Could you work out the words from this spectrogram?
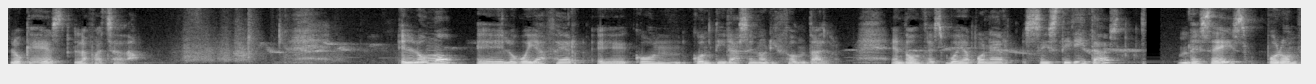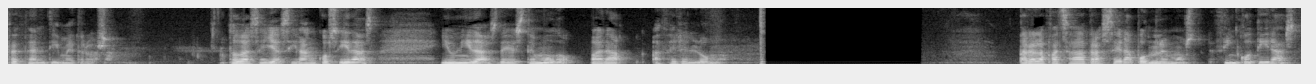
lo que es la fachada. El lomo eh, lo voy a hacer eh, con, con tiras en horizontal. Entonces voy a poner 6 tiritas de 6 por 11 centímetros. Todas ellas irán cosidas y unidas de este modo para hacer el lomo. Para la fachada trasera pondremos 5 tiras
